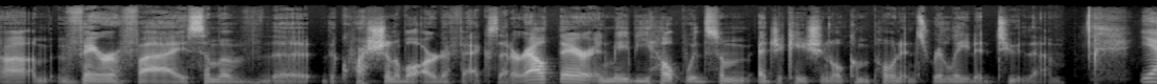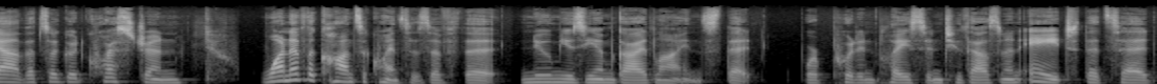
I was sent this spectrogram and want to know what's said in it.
um, verify some of the, the questionable artifacts that are out there and maybe help with some educational components related to them. Yeah, that's a good question. One of the consequences of the new museum guidelines that were put in place in 2008 that said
